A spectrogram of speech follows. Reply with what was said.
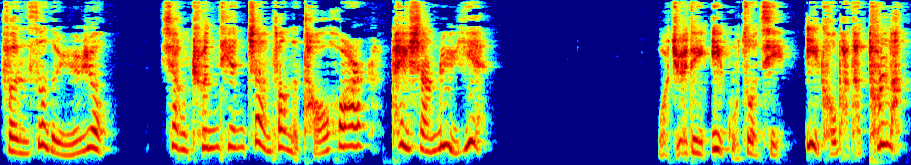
粉色的鱼肉，像春天绽放的桃花，配上绿叶。我决定一鼓作气。一口把它吞了。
